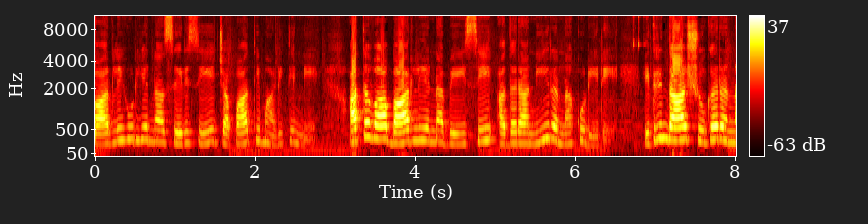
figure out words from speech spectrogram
ಬಾರ್ಲಿ ಹುಡಿಯನ್ನ ಸೇರಿಸಿ ಚಪಾತಿ ಮಾಡಿ ತಿನ್ನಿ. ಅಥವಾ ಬಾರ್ಲಿಯನ್ನ ಬೇಯಿಸಿ ಅದರ ನೀರನ್ನ ಕುಡಿಯಿರಿ ಇದರಿಂದ ಶುಗರ್ ಅನ್ನ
